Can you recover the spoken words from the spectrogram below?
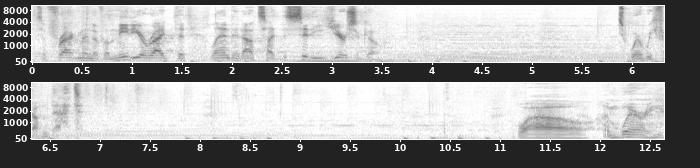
It's a fragment of a meteorite that landed outside the city years ago. It's where we found that. Wow. I'm wearing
